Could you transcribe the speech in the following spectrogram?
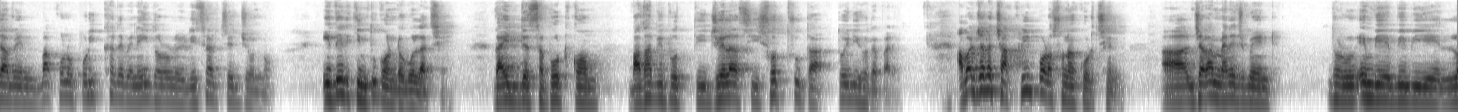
যাবেন বা কোনো পরীক্ষা দেবেন এই ধরনের রিসার্চের জন্য, এদের কিন্তু গণ্ডগোল আছে। গাইডদের সাপোর্ট কম, বাধা বিপত্তি জেলাসি শত্রুতা তৈরি হতে পারে। আবার যারা চাকরির পড়াশোনা করছেন যারা ম্যানেজমেন্ট ধরুন এমবিএ বিবিএ ল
